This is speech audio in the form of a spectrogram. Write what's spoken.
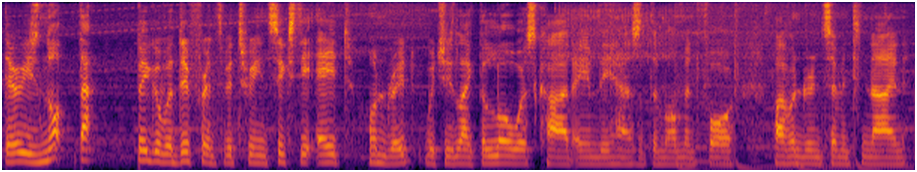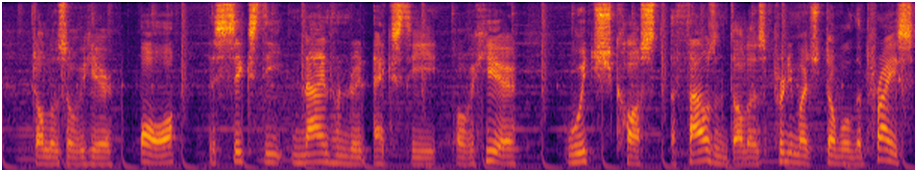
There is not that big of a difference between 6800, which is like the lowest card AMD has at the moment for $579 over here, or the 6900 XT over here, which cost $1,000, pretty much double the price,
